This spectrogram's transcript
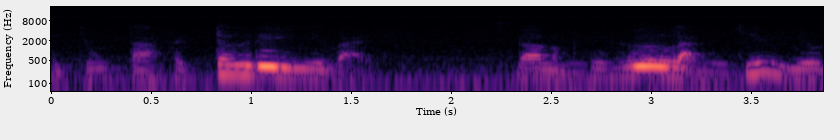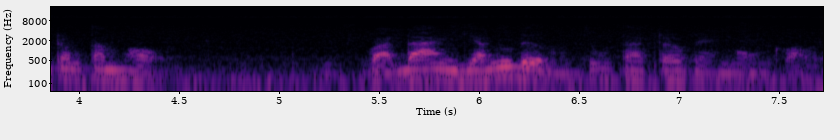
thì chúng ta phải tư đi như vậy. Đó là một cái gương lành chiếu diệu trong tâm hồn và đang dẫn đường chúng ta trở về nguồn cội.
